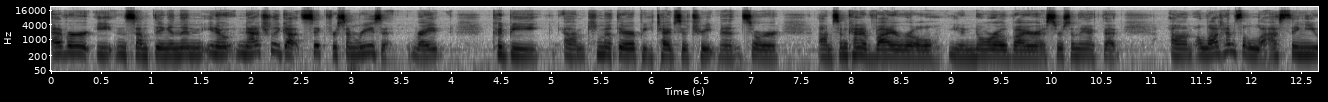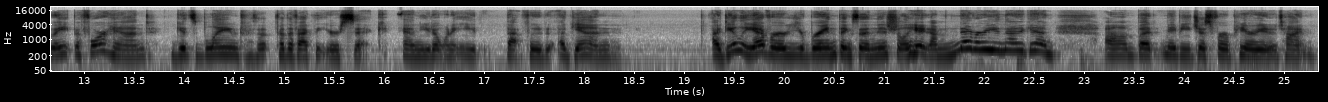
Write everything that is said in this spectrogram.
ever eaten something and then, you know, naturally got sick for some reason, right? Could be um, chemotherapy types of treatments or um, some kind of viral, you know, norovirus or something like that. Um, a lot of times the last thing you ate beforehand gets blamed for the, for the fact that you're sick and you don't want to eat that food again. Ideally, ever, your brain thinks initially, I'm never eating that again, um, but maybe just for a period of time.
